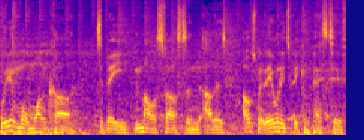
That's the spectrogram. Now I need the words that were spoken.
We didn't want one car to be miles faster than others. Ultimately, they all need to be competitive.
